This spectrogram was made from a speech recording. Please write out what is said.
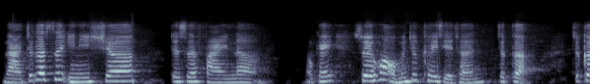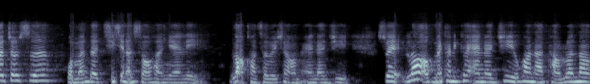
那这个是 initial，这是 final，OK？所以的话我们就可以写成这个，这个就是我们的机械能守恒原理，law conservation of energy。所以 law of mechanical energy 的话呢，讨论到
